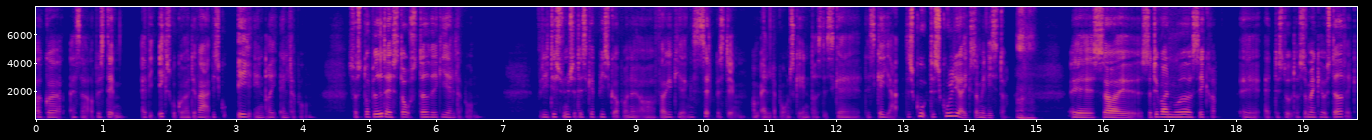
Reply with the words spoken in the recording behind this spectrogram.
at gøre, altså at bestemme, at vi ikke skulle gøre, det var, at vi skulle ikke ændre i alterbogen. Så Stor Bededag står stadigvæk i alterbogen. Fordi det synes jeg, det skal biskopperne og folkekirken selv bestemme, om alterbogen skal ændres. Det, skal, det, skal jeg, det, skulle, det skulle jeg ikke som minister. Uh-huh. Øh, så, øh, så det var en måde at sikre, øh, at det stod der. Så man kan jo stadigvæk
